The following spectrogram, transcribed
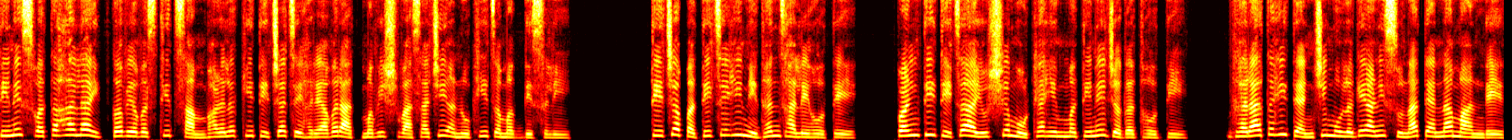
तिने स्वतःला इतकं व्यवस्थित सांभाळलं की तिच्या चेहऱ्यावर आत्मविश्वासाची अनोखी चमक दिसली. तिच्या पतीचेही निधन झाले होते पण ती तिचं आयुष्य मोठ्या हिंमतीने जगत होती. घरातही त्यांची मुलगे आणि सुना त्यांना मान देत.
